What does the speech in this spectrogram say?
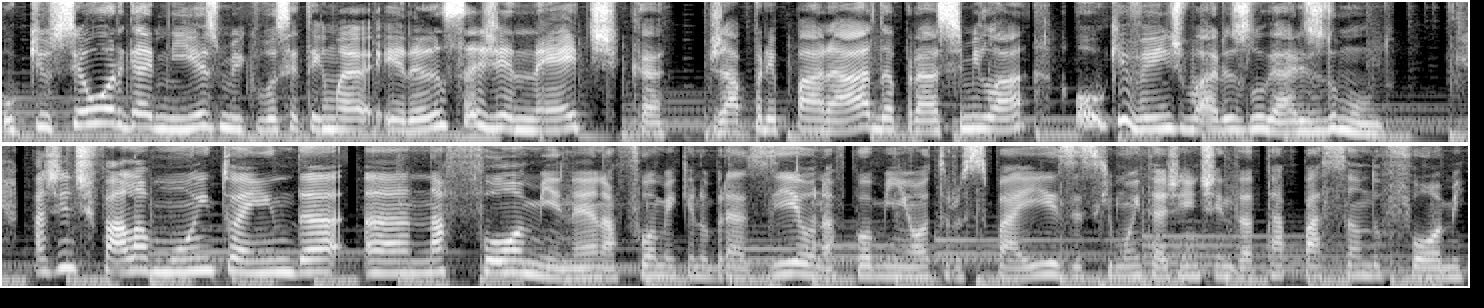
o que o seu organismo e que você tem uma herança genética já preparada para assimilar ou que vem de vários lugares do mundo. A gente fala muito ainda uh, na fome, né? Na fome aqui no Brasil, na fome em outros países, que muita gente ainda está passando fome.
